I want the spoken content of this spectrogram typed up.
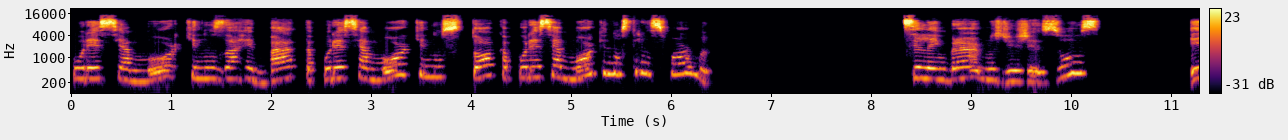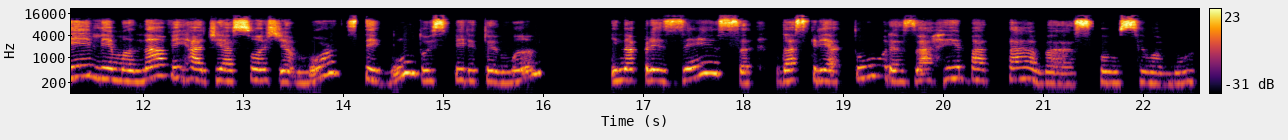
por esse amor que nos arrebata, por esse amor que nos toca, por esse amor que nos transforma. Se lembrarmos de Jesus, ele emanava irradiações de amor, segundo o Espírito Emmanuel, e na presença das criaturas arrebatava-as com o seu amor.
